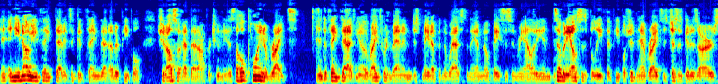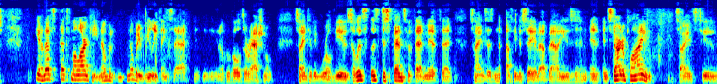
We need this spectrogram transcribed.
and, you know you think that it's a good thing that other people should also have that opportunity. That's the whole point of rights. And to think that you know rights were invented and just made up in the West, and they have no basis in reality, and somebody else's belief that people shouldn't have rights is just as good as ours, you know that's that's malarkey. Nobody nobody really thinks that. You know who holds a rational scientific worldview. So let's let's dispense with that myth that science has nothing to say about values and, and, and start applying science to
